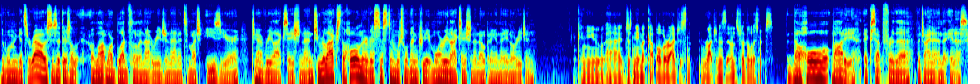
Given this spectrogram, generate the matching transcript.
the woman gets aroused is that there's a, a lot more blood flow in that region and it's much easier to have relaxation and to relax the whole nervous system which will then create more relaxation and opening in the anal region Can you uh, just name a couple of erogenous, erogenous zones for the listeners? The whole body except for the vagina and the anus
